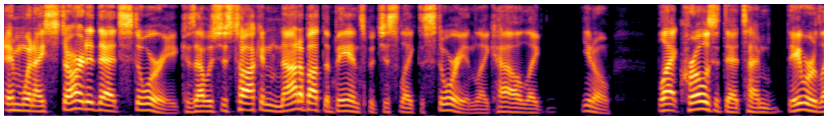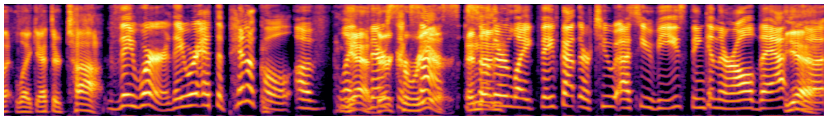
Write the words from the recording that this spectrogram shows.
And when I started that story, because I was just talking not about the bands, but just like the story and like how, like, you know, Black Crowes at that time, they were li- like at their top. They were. They were at the pinnacle of like Yeah, their, their career. success. And so then- they're like they've got their two SUVs, thinking they're all that. Yeah.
